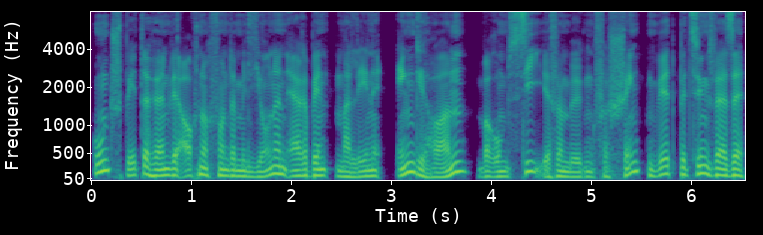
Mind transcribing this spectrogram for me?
Und später hören wir auch noch von der Millionenerbin Marlene Engelhorn, warum sie ihr Vermögen verschenken wird, beziehungsweise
